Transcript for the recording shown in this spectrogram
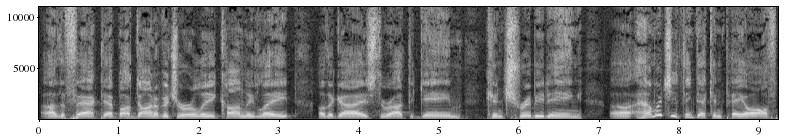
Uh, the fact that Bogdanovich early, Conley late, other guys throughout the game contributing. Uh, how much do you think that can pay off?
